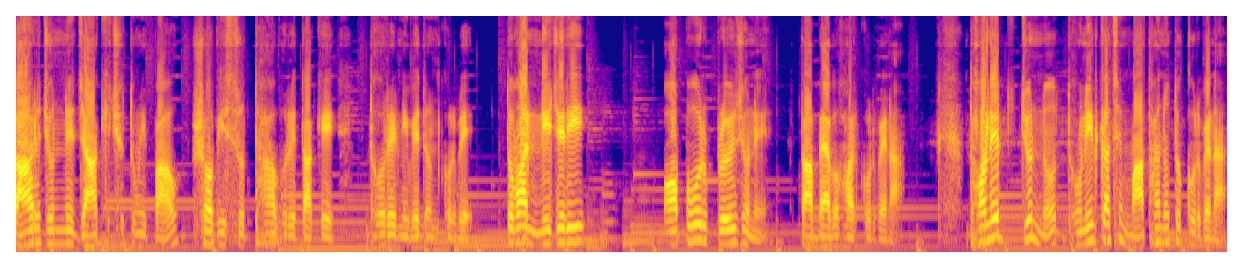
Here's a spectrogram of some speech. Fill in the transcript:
তার জন্য যা কিছু তুমি পাও, সবই শ্রদ্ধা ভরে তাকে ধরে নিবেদন করবে। তোমার নিজেরই অপর প্রয়োজনে তা ব্যবহার করবে না। ধনের জন্য ধনীর কাছে মাথা নত করবে না।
